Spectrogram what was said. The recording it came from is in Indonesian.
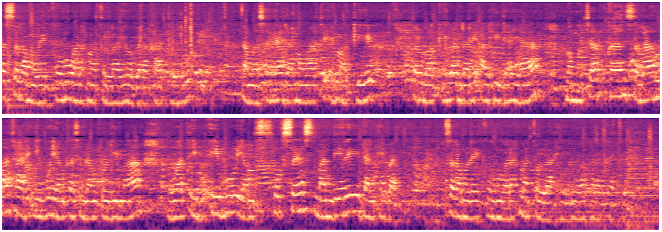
Assalamualaikum warahmatullahi wabarakatuh. Nama saya Darmawati M. Akib, perwakilan dari Al Hidayah, mengucapkan selamat Hari Ibu yang ke-95 buat ibu-ibu yang sukses, mandiri, dan hebat. Assalamualaikum warahmatullahi wabarakatuh.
